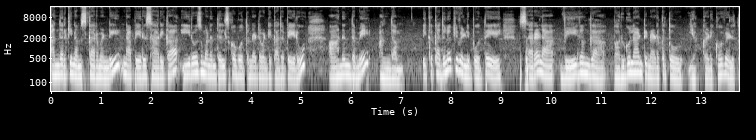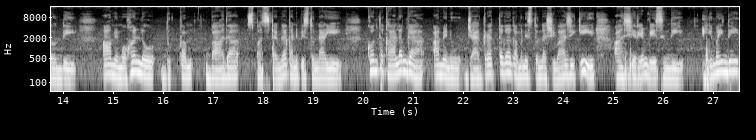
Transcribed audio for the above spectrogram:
అందరికీ నమస్కారం అండి నా పేరు సారిక. ఈరోజు మనం తెలుసుకోబోతున్నటువంటి కథ పేరు ఆనందమే అందం. ఇక కథలోకి వెళ్ళిపోతే సరళ వేగంగా పరుగులాంటి నడకతో ఎక్కడికో వెళుతోంది. ఆమె మొహంలో దుఃఖం బాధ స్పష్టంగా కనిపిస్తున్నాయి. కొంతకాలంగా ఆమెను జాగ్రత్తగా గమనిస్తున్న శివాజీకి ఆశ్చర్యం వేసింది. ఏమైంది?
